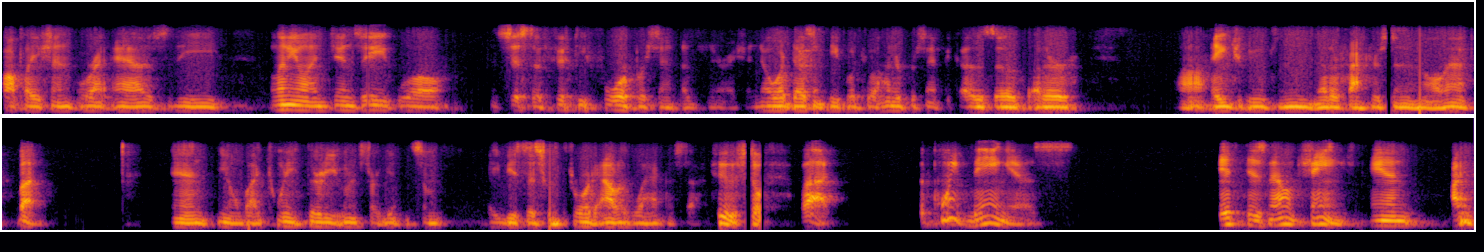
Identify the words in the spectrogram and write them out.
population, whereas the millennial and Gen Z will consist of 54% of the generation. No, it doesn't equal to 100% because of other uh, age groups and other factors and all that. But, and, you know, by 2030, you're going to start getting some that's going to throw it out of whack and stuff, too. So, but the point being is, it is now changed. And I've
